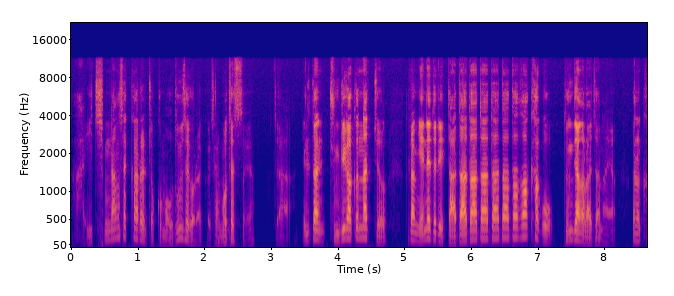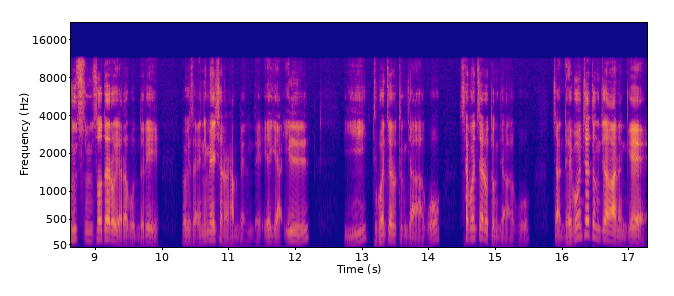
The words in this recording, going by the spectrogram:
아, 이 침낭 색깔을 조금 어두운 색으로 할까요? 잘못했어요. 자, 일단 준비가 끝났죠. 그럼 얘네들이 다다다다다다닥 하고 등장을 하잖아요. 그럼 그 순서대로 여러분들이 여기서 애니메이션을 하면 되는데 얘가 1, 2, 두 번째로 등장하고 세 번째로 등장하고 자, 네 번째 등장하는 게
